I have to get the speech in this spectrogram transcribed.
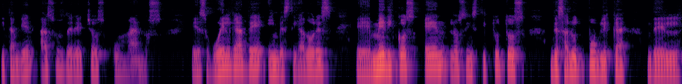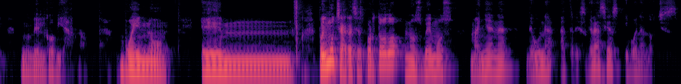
y también a sus derechos humanos. Es huelga de investigadores eh, médicos en los institutos de salud pública del, del gobierno. Bueno, em, pues muchas gracias por todo. Nos vemos mañana de una a tres. Gracias y buenas noches.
